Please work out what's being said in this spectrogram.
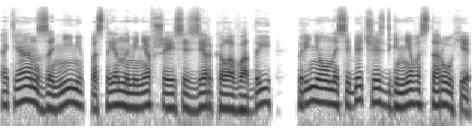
Океан за ними, постоянно менявшееся зеркало воды, принял на себя часть гнева старухи.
